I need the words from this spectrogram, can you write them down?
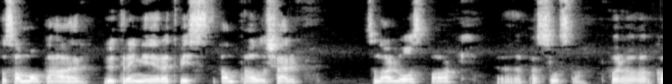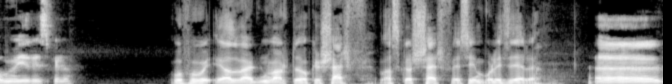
På samme måte her, du trenger et visst antall skjerf som er låst bak puzzles da, for å komme videre i spillet. Hvorfor i all verden valgte dere skjerf? Hva skal skjerfet symbolisere? Uh,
